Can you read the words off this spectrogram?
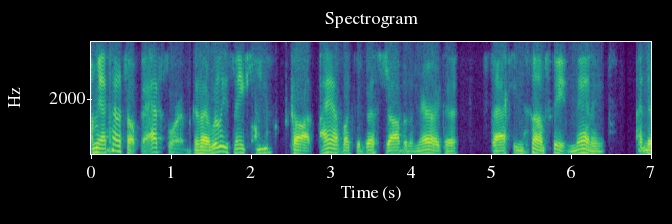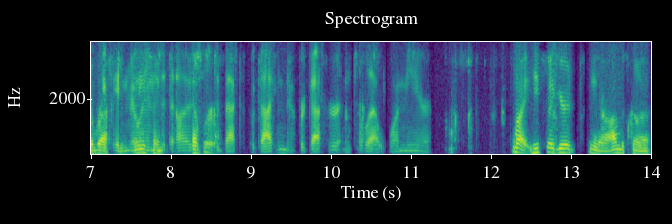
I mean, I kind of felt bad for him because I really think he thought I have like the best job in America, stacking up Peyton Manning. I never asked paid him millions anything of dollars ever. to back up a guy who never got hurt until that one year. Right. He figured, you know, I'm just gonna,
